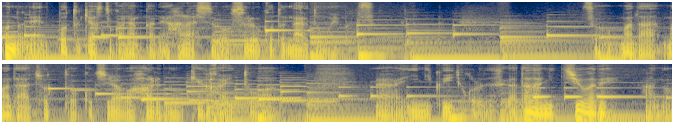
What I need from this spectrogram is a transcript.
今度ね、ポッドキャストかなんかで話をすることになると思います。そう、まだまだちょっとこちらは春の気配とは言いにくいところですが、ただ日中はね、あの、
